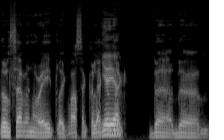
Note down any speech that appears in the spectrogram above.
those seven or eight like Vasek collected Yeah, yeah. like the, the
